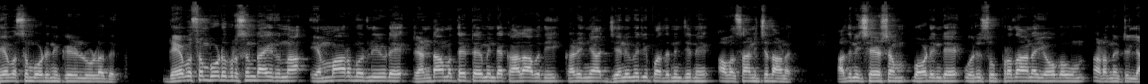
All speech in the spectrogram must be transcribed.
ദേവസ്വം ബോർഡിന് കീഴിലുള്ളത്. ദേവസ്വം ബോർഡ് പ്രസിഡന്റായിരുന്ന എം ആർ മുരളിയുടെ രണ്ടാമത്തെ ടേമിന്റെ കാലാവധി കഴിഞ്ഞ ജനുവരി പതിനഞ്ചിന് അവസാനിച്ചതാണ്. അതിനുശേഷം ബോർഡിന്റെ ഒരു സുപ്രധാന യോഗവും നടന്നിട്ടില്ല.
